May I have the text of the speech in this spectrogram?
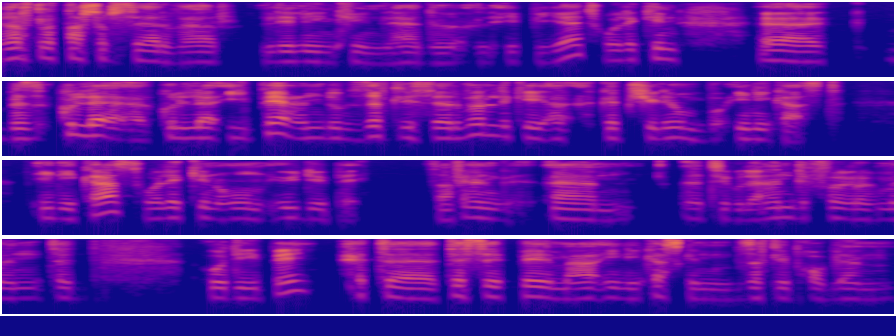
غير 13 serveur اللي linkés لهاد ال IP ات ولكن آه كل كل IP عنده بزاف les serveurs اللي كتمشي لهم ب anycast anycast ولكن en UDP صافي تيقول عندي fragmented UDP حتى TCP مع anycast كاين بزاف les problèmes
